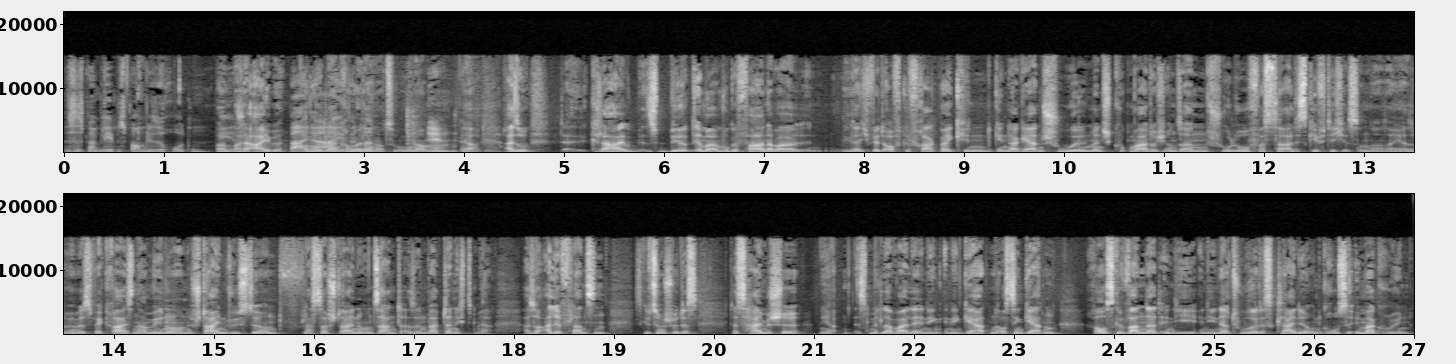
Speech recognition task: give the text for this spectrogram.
ist es beim Lebensbaum, diese roten? Bei, bei der? Eibe. Bei kommen der wir, da Eibe, kommen wir ne? dann noch zu. Genau. Ja, mhm, genau, ja. Also da- klar, es birgt immer irgendwo Gefahren, aber wie gesagt, ich werde oft gefragt bei kind, Kindergärten, Schulen, Mensch, guck mal durch unseren Schulhof, was da alles giftig ist. Und so. Also wenn wir es wegreißen, haben wir nur noch eine Steinwüste und Pflastersteine und Sand, also dann bleibt da nichts mehr. Also alle Pflanzen. Es gibt zum Beispiel das, das heimische, ja, ist mittlerweile in den, in den Gärten, aus den Gärten rausgewandert in die, in die Natur, das kleine und große Immergrün.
